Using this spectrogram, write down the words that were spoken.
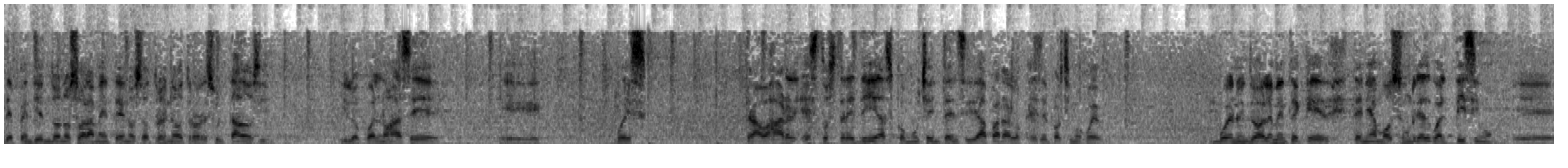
dependiendo no solamente de nosotros, sino de otros resultados, y, lo cual nos hace pues trabajar estos tres días con mucha intensidad para lo que es el próximo juego. Bueno, indudablemente que teníamos un riesgo altísimo, eh,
